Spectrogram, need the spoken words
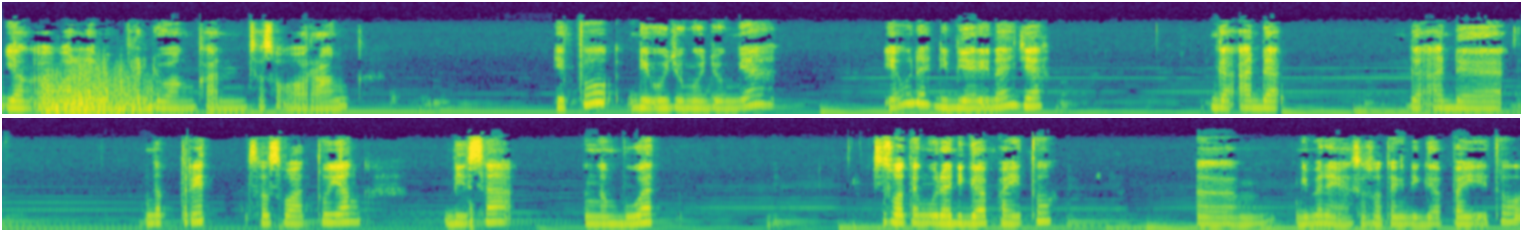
yang awalnya memperjuangkan seseorang itu di ujung-ujungnya ya udah dibiarin aja. Nggak ada nggak ada ngetrit sesuatu yang bisa ngebuat sesuatu yang udah digapai itu em, gimana ya sesuatu yang digapai itu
